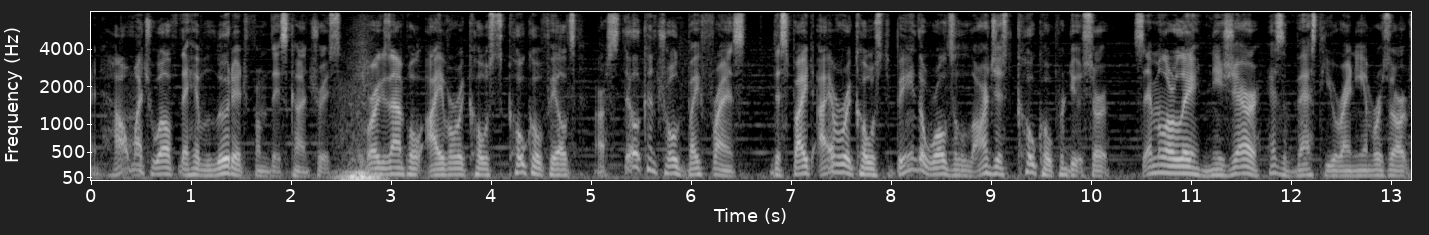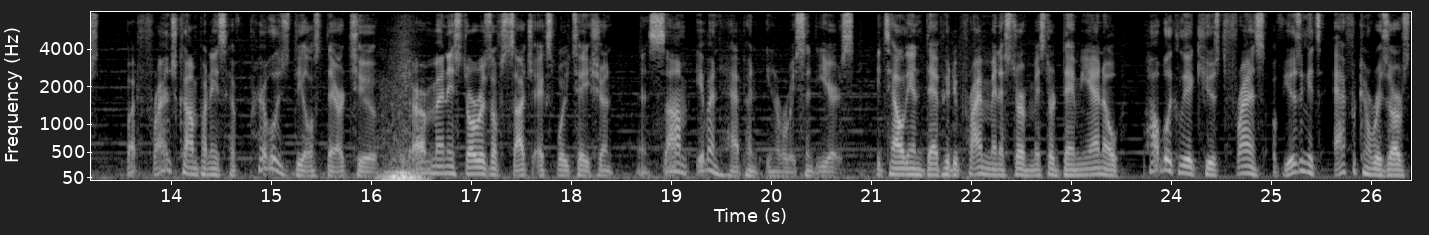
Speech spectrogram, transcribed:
and how much wealth they have looted from these countries. For example, Ivory Coast's cocoa fields are still controlled by France, despite Ivory Coast being the world's largest cocoa producer. Similarly, Niger has vast uranium reserves, but French companies have privileged deals there too. There are many stories of such exploitation, and some even happened in recent years. Italian Deputy Prime Minister Mr. Di Maio publicly accused France of using its African reserves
